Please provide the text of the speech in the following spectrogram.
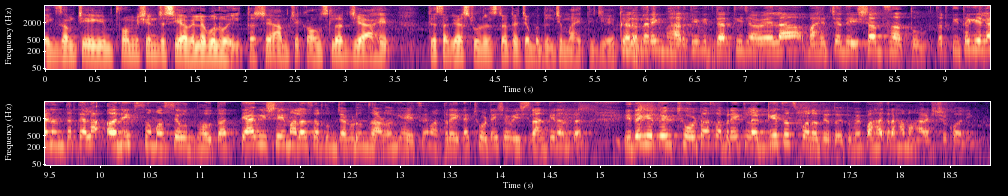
एक्झामची इन्फॉर्मेशन जशी अवेलेबल होईल तसे आमचे काउन्सलर जे आहेत ते सगळ्या स्टुडंट्सला त्याच्याबद्दलची माहिती जी आहे खरं तर एक भारतीय विद्यार्थी ज्या वेळेला बाहेरच्या देशात जातो तर तिथे गेल्यानंतर त्याला अनेक समस्या उद्भवतात. त्याविषयी मला सर तुमच्याकडून जाणून घ्यायचंय. मात्र एका छोट्याशा विश्रांतीनंतर इथे घेतो एक छोटासा ब्रेक लगेचच परत येतोय. तुम्ही पाहत राहा महाराष्ट्र कॉलिंग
